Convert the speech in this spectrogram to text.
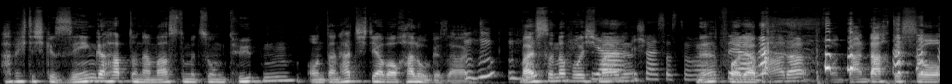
habe ich dich gesehen gehabt und dann warst du mit so einem Typen und dann hatte ich dir aber auch Hallo gesagt. Mhm, mh. Weißt du noch, wo ich ja, meine? Ja, ich weiß, was du ne, meinst. Ne? Vor ja. der Bader. Und dann dachte ich so,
